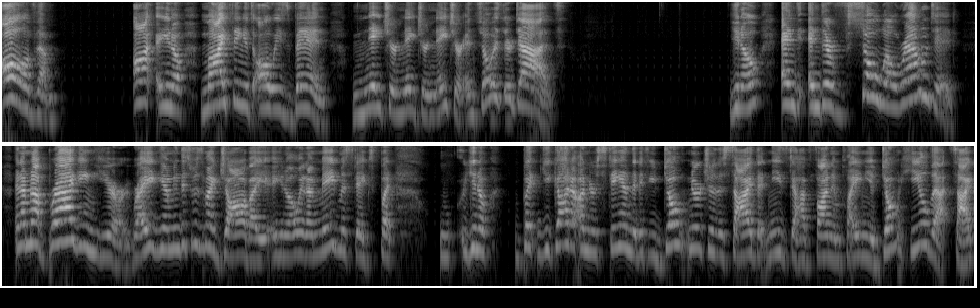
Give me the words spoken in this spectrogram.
all of them. Uh, you know, my thing has always been nature, nature, nature, and so is their dads. You know, and and they're so well rounded. And I'm not bragging here, right? I mean, this was my job. I, you know, and I made mistakes, but you know, but you got to understand that if you don't nurture the side that needs to have fun and play and you don't heal that side,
